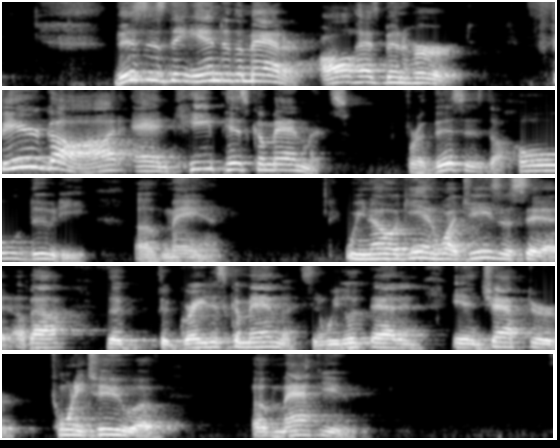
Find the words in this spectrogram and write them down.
This is the end of the matter. All has been heard. Fear God and keep his commandments, for this is the whole duty of man. We know again what Jesus said about the, the greatest commandments, and we looked at in, in chapter 22 of, of Matthew.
